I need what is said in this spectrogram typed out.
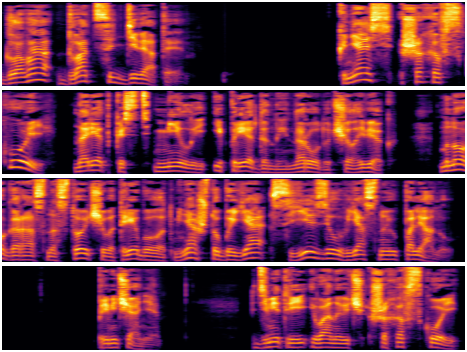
Глава 29. Князь Шаховской, на редкость милый и преданный народу человек, много раз настойчиво требовал от меня, чтобы я съездил в Ясную Поляну. Примечание. Дмитрий Иванович Шаховской,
